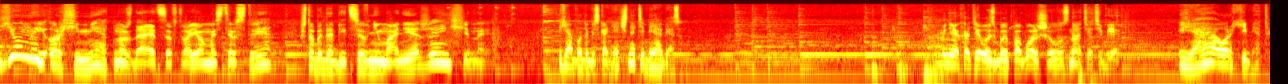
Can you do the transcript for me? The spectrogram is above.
Юный Орхимед нуждается в твоем мастерстве, чтобы добиться внимания женщины. Я буду бесконечно тебе обязан. Мне хотелось бы побольше узнать о тебе. Я Орхимед.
